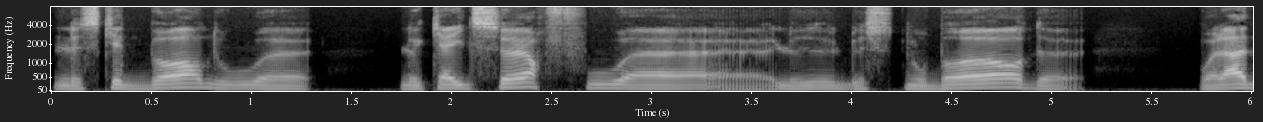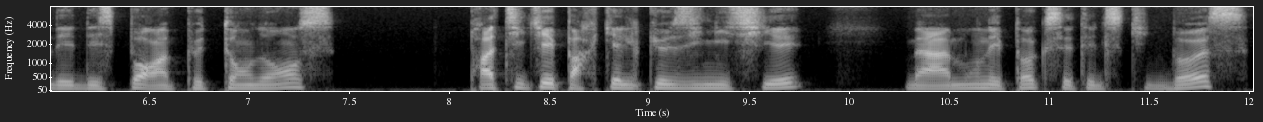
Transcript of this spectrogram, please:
le skateboard ou le kitesurf ou le, snowboard, voilà des, des, sports un peu de tendance pratiqué par quelques initiés. Mais à mon époque, c'était le ski de boss.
